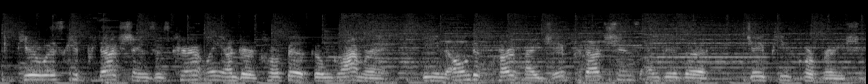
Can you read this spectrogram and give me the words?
Computer Whiz Productions is currently under a corporate conglomerate being owned in part by J Productions under the JP Corporation.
